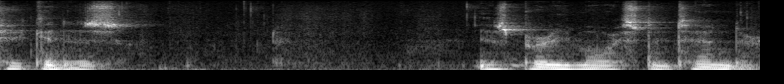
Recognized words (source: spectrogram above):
Chicken is is pretty moist and tender.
